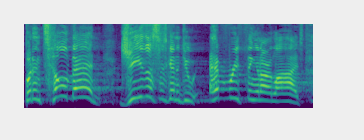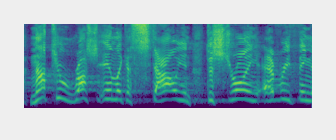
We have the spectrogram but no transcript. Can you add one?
But until then, Jesus is going to do everything in our lives, not to rush in like a stallion, destroying everything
